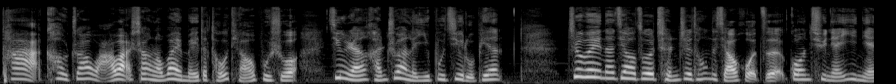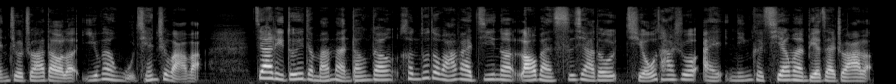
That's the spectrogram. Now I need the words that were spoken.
他啊靠抓娃娃上了外媒的头条不说，竟然还赚了一部纪录片。这位呢叫做陈志通的小伙子，光去年一年就抓到了一万五千只娃娃。家里堆得满满当当，很多的娃娃机呢。老板私下都求他说：“哎，您可千万别再抓了。”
